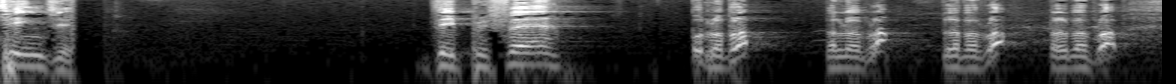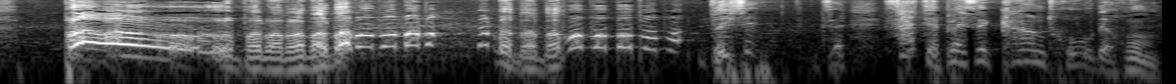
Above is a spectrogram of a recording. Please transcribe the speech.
changing. They prefer blah blah blah blah blah blah blah blah blah blah blah They say such a person can't hold a home.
